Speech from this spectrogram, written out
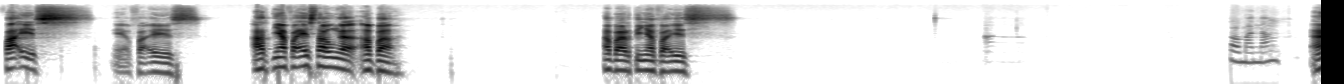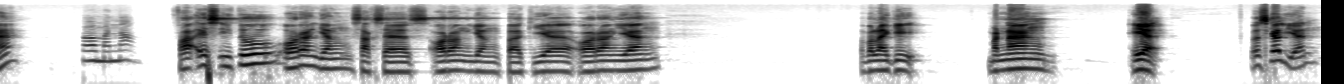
Faiz. Ya, Faiz. Artinya Faiz tahu nggak apa? Apa artinya Faiz? Pemenang Hah? pemenang Faiz itu orang yang sukses, orang yang bahagia, orang yang apalagi menang. Iya. Bapak sekalian,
